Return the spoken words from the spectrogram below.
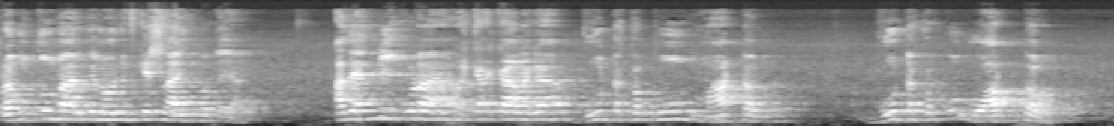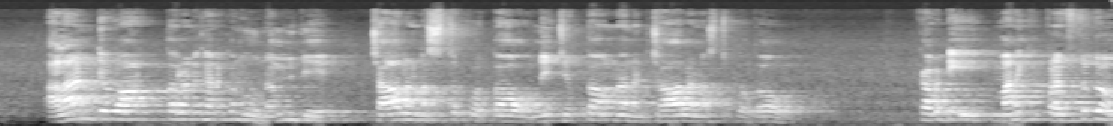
ప్రభుత్వం మారితే నోటిఫికేషన్ ఆగిపోతాయా? అదన్నీ కూడా రకరకాలుగా బూటకప్పు మాటలు బూటకప్పు వార్తలు. అలాంటి వార్తలను కనుక నువ్వు నమ్మితే చాలా నష్టపోతావు. నేను చెప్తా ఉన్నానండి చాలా నష్టపోతావు. కాబట్టి మనకి ప్రస్తుతం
